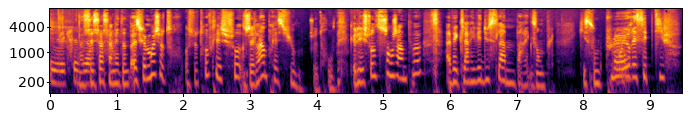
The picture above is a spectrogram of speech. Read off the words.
ils écrivent Ah, bien. C'est ça, ça m'étonne. Parce que moi, je, trou- je trouve que les choses, j'ai l'impression, je trouve, que les choses changent un peu avec l'arrivée du slam, par exemple, qui sont plus Oui. réceptifs.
